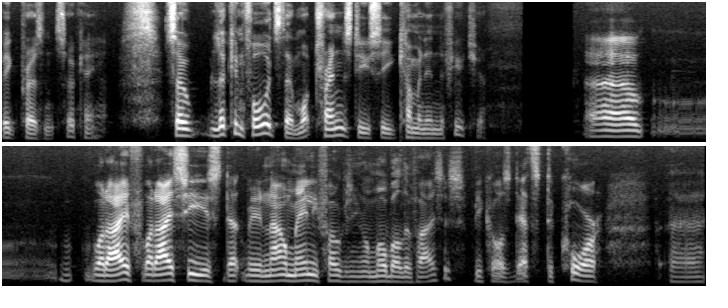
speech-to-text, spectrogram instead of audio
big presence. Okay. Yeah. So looking forwards then, what trends do you see coming in the future? Uh, what I what I see is that we're now mainly focusing on mobile devices because that's the core uh,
